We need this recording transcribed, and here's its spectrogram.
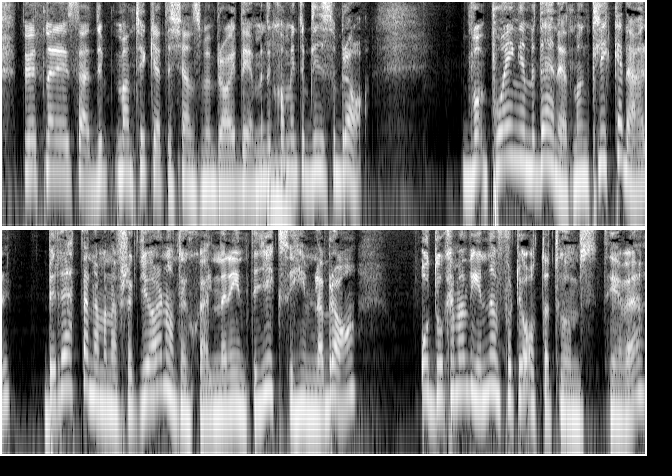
du vet, när det är så här, man tycker att det känns som en bra idé men det kommer inte bli så bra. Poängen med den är att man klickar där, berättar när man har försökt göra någonting själv när det inte gick så himla bra och då kan man vinna en 48-tums TV.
